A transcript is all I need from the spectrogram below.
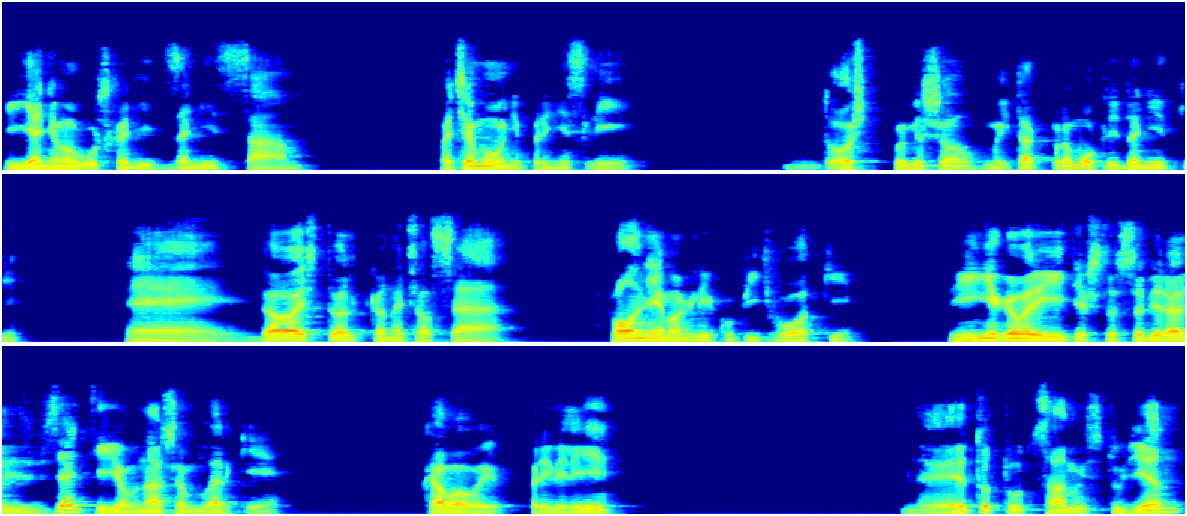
и я не могу сходить за ней сам. Почему не принесли? — Дождь помешал, мы и так промокли до нитки. — Эй, дождь только начался. Вполне могли купить водки. И не говорите, что собирались взять ее в нашем ларьке. Кого вы привели? Это тот самый студент.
